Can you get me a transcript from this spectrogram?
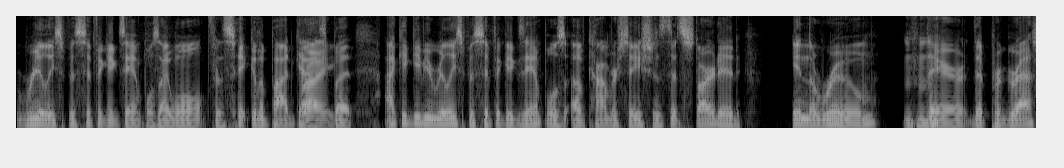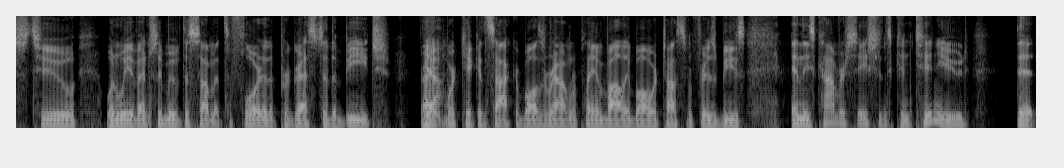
really specific examples. I won't for the sake of the podcast, right. but I could give you really specific examples of conversations that started in the room mm-hmm. there that progressed to when we eventually moved the summit to Florida, that progressed to the beach. Right. Yeah. We're kicking soccer balls around, we're playing volleyball, we're tossing frisbees. And these conversations continued that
